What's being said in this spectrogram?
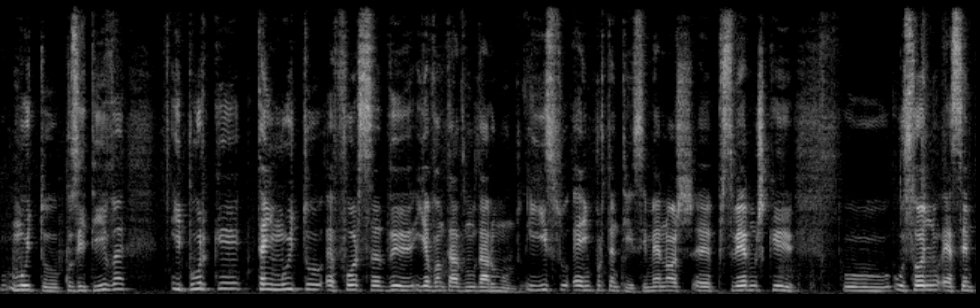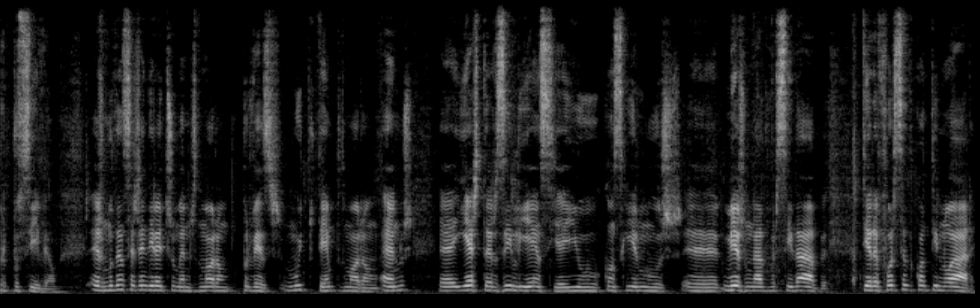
muito positiva e porque tem muito a força de, e a vontade de mudar o mundo. E isso é importantíssimo. É nós uh, percebermos que o, o sonho é sempre possível. As mudanças em direitos humanos demoram, por vezes, muito tempo, demoram anos, e esta resiliência e o conseguirmos, uh, mesmo na adversidade, ter a força de continuar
